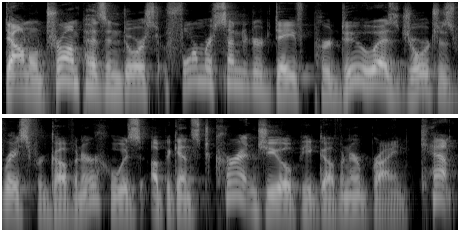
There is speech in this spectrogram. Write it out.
Donald Trump has endorsed former Senator Dave Perdue as Georgia's race for governor, who is up against current GOP Governor Brian Kemp.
